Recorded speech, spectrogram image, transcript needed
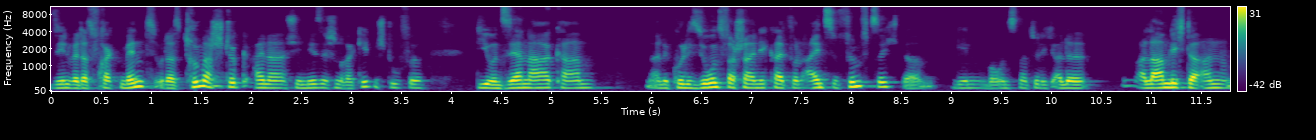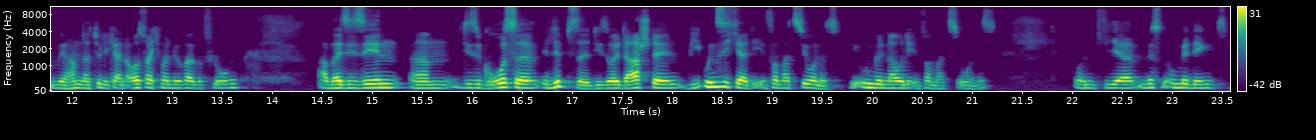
sehen wir das Fragment oder das Trümmerstück einer chinesischen Raketenstufe, die uns sehr nahe kam. Eine Kollisionswahrscheinlichkeit von 1 zu 50. Da gehen bei uns natürlich alle Alarmlichter an. Wir haben natürlich ein Ausweichmanöver geflogen. Aber Sie sehen, ähm, diese große Ellipse, die soll darstellen, wie unsicher die Information ist, wie ungenau die Information ist. Und wir müssen unbedingt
